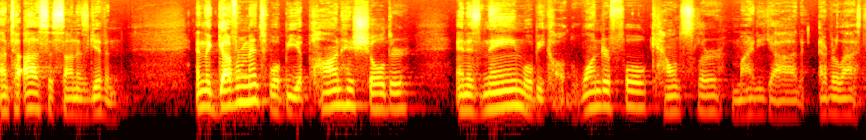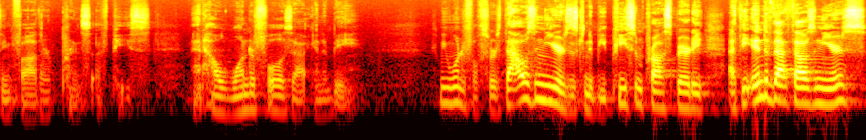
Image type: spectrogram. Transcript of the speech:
unto us a son is given, and the government will be upon his shoulder, and his name will be called Wonderful, Counselor, Mighty God, Everlasting Father, Prince of Peace. Man, how wonderful is that going to be? It's going to be wonderful. For a thousand years, it's going to be peace and prosperity. At the end of that thousand years,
